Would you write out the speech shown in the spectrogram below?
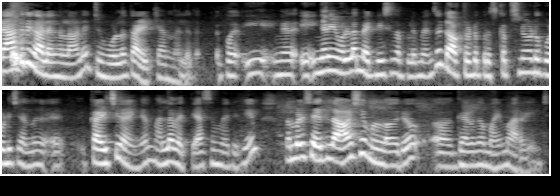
രാത്രി കാലങ്ങളാണ് ഏറ്റവും കൂടുതൽ കഴിക്കാൻ നല്ലത്. ഇപ്പോൾ ഈ ഇങ്ങനെ- ഇങ്ങനെയുള്ള മെഗ്നീഷ്യം സപ്ലിമെന്റ്സ് ഡോക്ടറുടെ പ്രിസ്ക്രിപ്ഷനോട് കൂടി ചെന്ന് കഴിച്ചു കഴിഞ്ഞാൽ നല്ല വ്യത്യാസം വരികയും നമ്മുടെ ശരീരത്തിൽ ആവശ്യമുള്ള ഒരു ഘടകമായി മാറുകയും ചെയ്യും.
